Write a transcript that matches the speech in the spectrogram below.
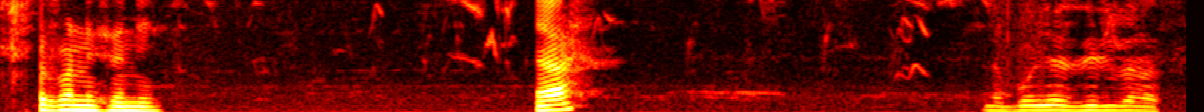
কোরবানি শুনি। হ্যাঁ? বইয়ে জিরি বানাচ্ছি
